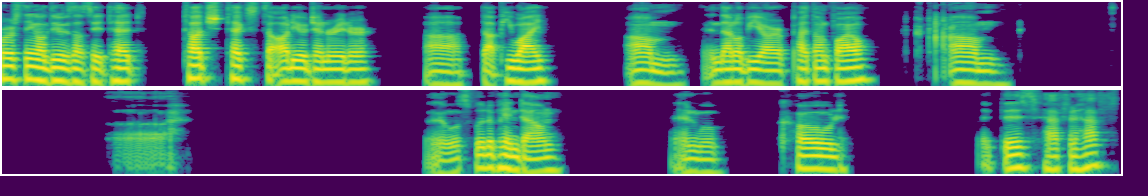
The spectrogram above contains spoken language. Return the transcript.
first thing I'll do is I'll say TED touch text to audio generator uh, .py um, and that'll be our Python file. Um, and we'll split a pane down and we'll code like this half and half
